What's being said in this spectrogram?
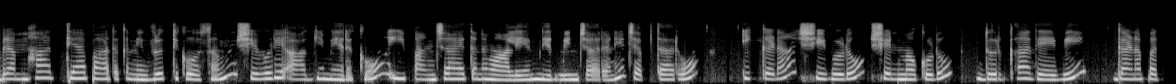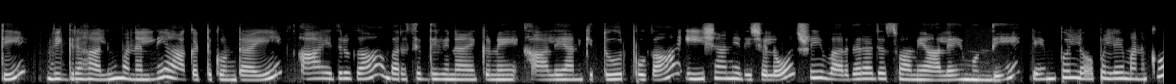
బ్రహ్మహత్య పాతక నివృత్తి కోసం శివుడి ఆజ్ఞ మేరకు ఈ పంచాయతనం ఆలయం నిర్మించారని చెప్తారు. ఇక్కడ శివుడు షణ్ముఖుడు దుర్గాదేవి గణపతి విగ్రహాలు మనల్ని ఆకట్టుకుంటాయి. ఆ ఎదురుగా వరసిద్ధి వినాయకుని ఆలయానికి తూర్పుగా ఈశాన్య దిశలో శ్రీ వరదరాజ స్వామి ఆలయం ఉంది. టెంపుల్ లోపలే మనకు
